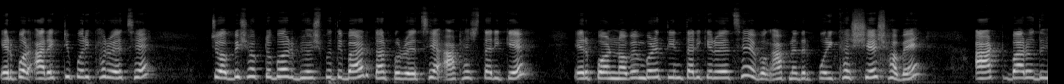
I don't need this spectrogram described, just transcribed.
এরপর আরেকটি পরীক্ষা রয়েছে, চব্বিশ অক্টোবর, বৃহস্পতিবার, তারপর রয়েছে আঠাশ তারিখে। এরপর নভেম্বরের তিন তারিখে রয়েছে এবং আপনাদের পরীক্ষা শেষ হবে। আট বারো দুই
